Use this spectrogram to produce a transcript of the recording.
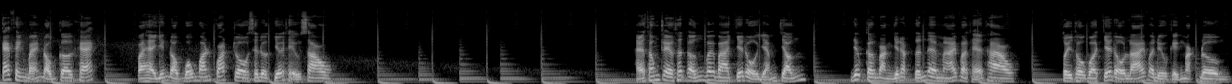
Các phiên bản động cơ khác và hệ dẫn động 4 bánh Quattro sẽ được giới thiệu sau. Hệ thống treo thích ứng với 3 chế độ giảm chấn, giúp cân bằng giữa đặc tính êm ái và thể thao, tùy thuộc vào chế độ lái và điều kiện mặt đường.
